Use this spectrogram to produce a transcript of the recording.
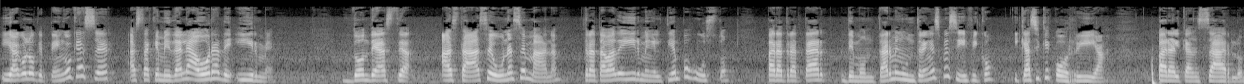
y hago lo que tengo que hacer hasta que me da la hora de irme, donde hasta, hasta hace una semana trataba de irme en el tiempo justo para tratar de montarme en un tren específico y casi que corría para alcanzarlo.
